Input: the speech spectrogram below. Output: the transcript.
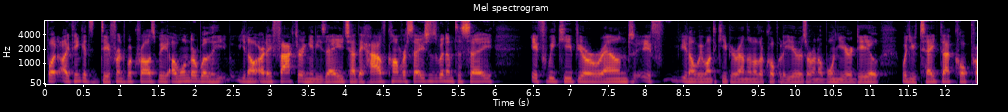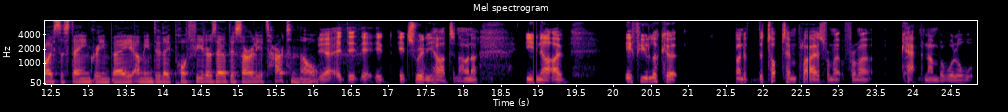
But I think it's different with Crosby. I wonder, will he, you know, are they factoring in his age? Had they have conversations with him to say, if we keep you around, if you know we want to keep you around another couple of years or on a one-year deal, will you take that cut price to stay in Green Bay? I mean, do they put feelers out this early? It's hard to know. Yeah, it, it, it, it it's really hard to know. And I, you know, I if you look at kind of the top ten players from a from a cap number will all,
